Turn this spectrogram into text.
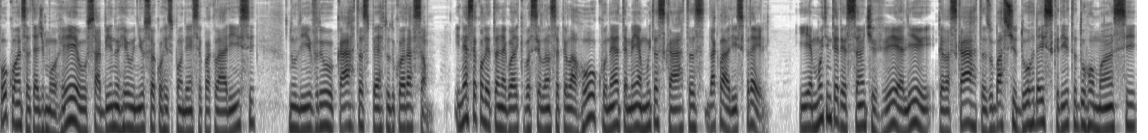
Pouco antes até de morrer, o Sabino reuniu sua correspondência com a Clarice no livro Cartas Perto do Coração. E nessa coletânea agora que você lança pela Rocco, né, também há muitas cartas da Clarice para ele. E é muito interessante ver ali, pelas cartas, o bastidor da escrita do romance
